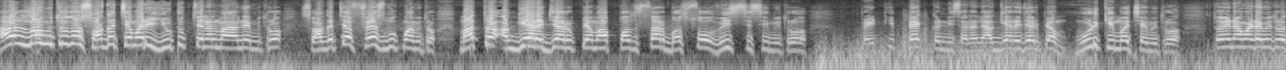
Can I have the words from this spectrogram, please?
હાલો મિત્રો, તો સ્વાગત છે મારી યુટ્યુબ ચેનલમાં અને મિત્રો, સ્વાગત છે ફેસબુકમાં મિત્રો. માત્ર અગિયાર હજાર રૂપિયામાં પલ્સર બસો વીસ સીસી મિત્રો પેટી પેક કન્ડિશન અને અગિયાર હજાર રૂપિયા મૂળ કિંમત છે મિત્રો. તો એના માટે મિત્રો,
